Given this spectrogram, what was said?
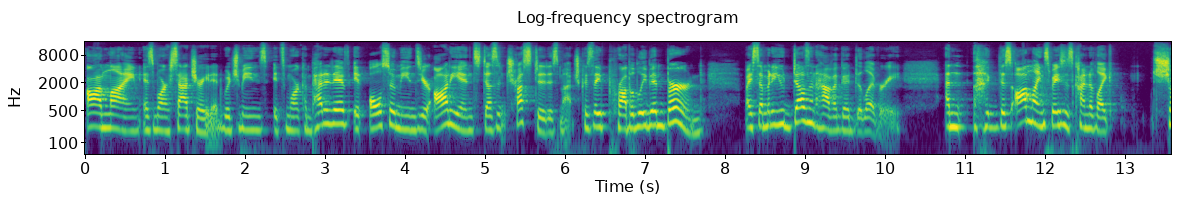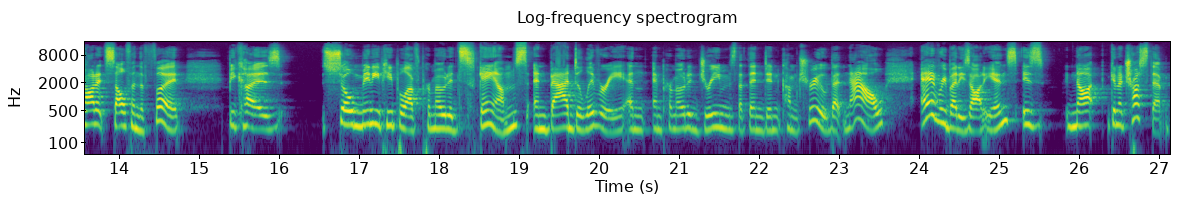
online is more saturated, which means it's more competitive. It also means your audience doesn't trust it as much because they've probably been burned by somebody who doesn't have a good delivery. And like, this online space is kind of like shot itself in the foot because so many people have promoted scams and bad delivery and, and promoted dreams that then didn't come true that now everybody's audience is not going to trust them.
